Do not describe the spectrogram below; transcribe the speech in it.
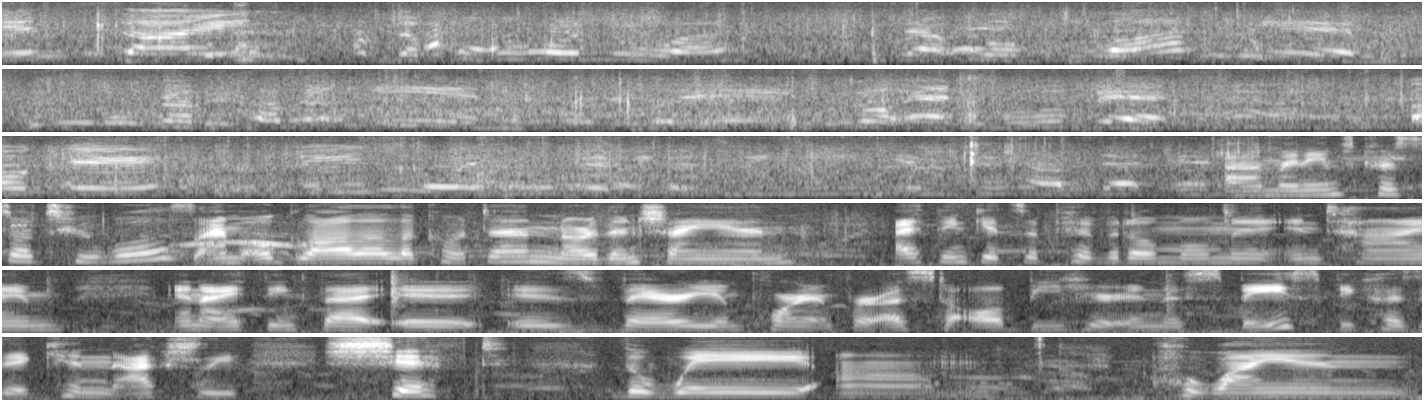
inside the Pu'uhonua that will block him from coming in, please go and move it. Okay? Uh, my name's Crystal Tubles. I'm Oglala Lakota, Northern Cheyenne. I think it's a pivotal moment in time, and I think that it is very important for us to all be here in this space because it can actually shift the way um, Hawaiian,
